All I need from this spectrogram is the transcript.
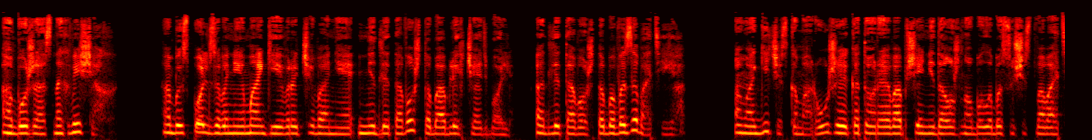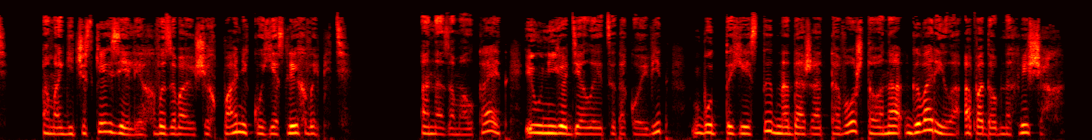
Об ужасных вещах. Об использовании магии врачевания не для того, чтобы облегчать боль, а для того, чтобы вызывать ее. О магическом оружии, которое вообще не должно было бы существовать о магических зельях, вызывающих панику, если их выпить. Она замолкает, и у нее делается такой вид, будто ей стыдно даже от того, что она говорила о подобных вещах.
